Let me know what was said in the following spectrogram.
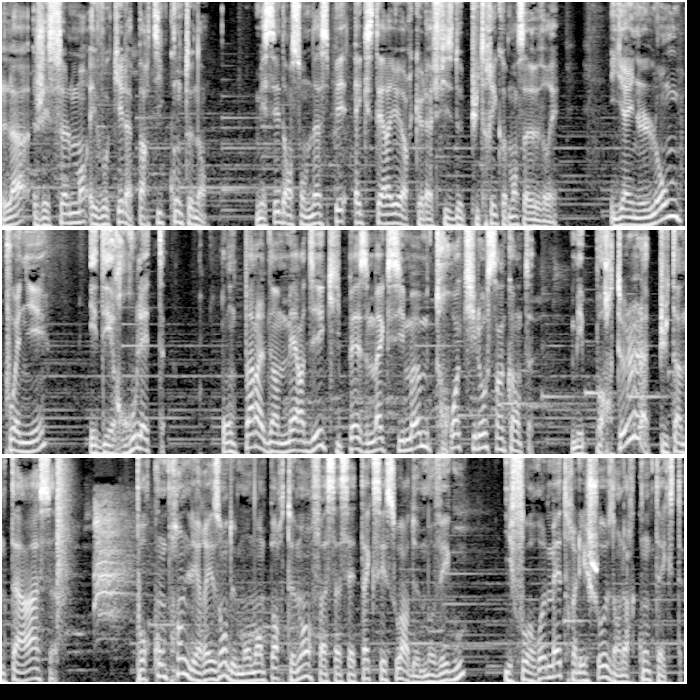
Là, j'ai seulement évoqué la partie contenant. Mais c'est dans son aspect extérieur que la fils de puterie commence à œuvrer. Il y a une longue poignée et des roulettes. On parle d'un merdier qui pèse maximum 3,50 kg. Mais porte-le la putain de tarasse Pour comprendre les raisons de mon emportement face à cet accessoire de mauvais goût, il faut remettre les choses dans leur contexte.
